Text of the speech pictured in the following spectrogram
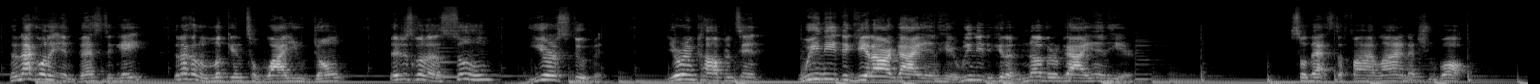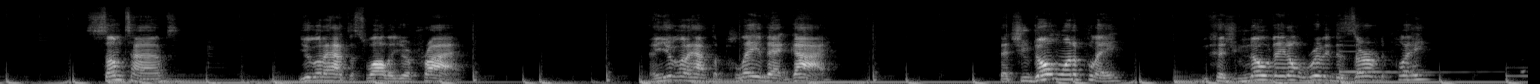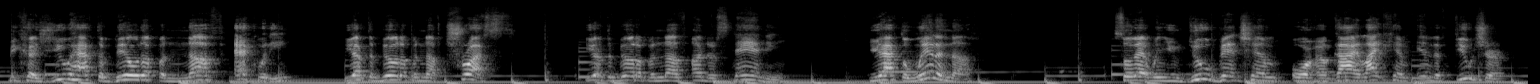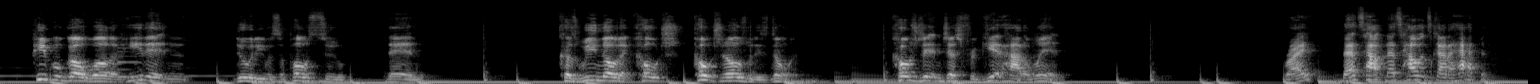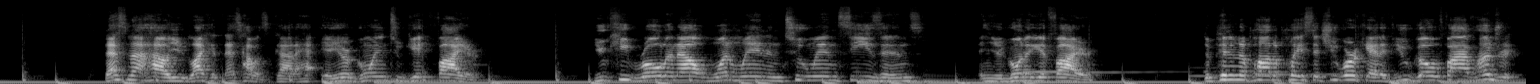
They're not going to investigate. They're not going to look into why you don't. They're just going to assume you're stupid. You're incompetent. We need to get our guy in here. We need to get another guy in here. So that's the fine line that you walk. Sometimes you're going to have to swallow your pride. And you're going to have to play that guy that you don't want to play because you know they don't really deserve to play. Because you have to build up enough equity, you have to build up enough trust you have to build up enough understanding. You have to win enough so that when you do bench him or a guy like him in the future, people go, well, if he didn't do what he was supposed to, then because we know that coach coach knows what he's doing. Coach didn't just forget how to win. Right? That's how that's how it's got to happen. That's not how you like it. That's how it's got to happen. You're going to get fired you keep rolling out one win and two win seasons, and you're going to get fired. Depending upon the place that you work at, if you go 500,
